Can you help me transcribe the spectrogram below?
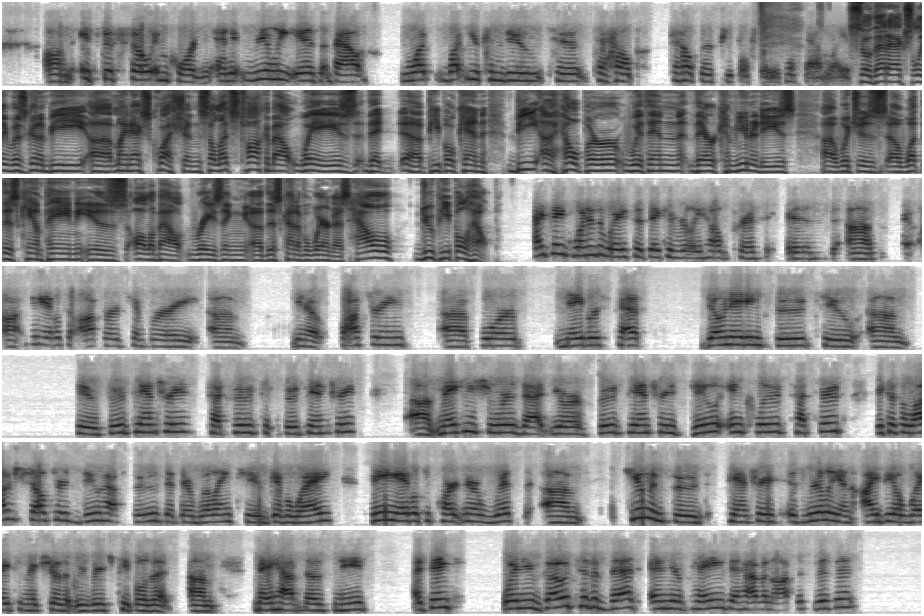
um, it's just so important, and it really is about what what you can do to to help to help those people stay with their families. So that actually was going to be uh, my next question. So let's talk about ways that uh, people can be a helper within their communities, uh, which is uh, what this campaign is all about, raising uh, this kind of awareness. How do people help? I think one of the ways that they can really help, Chris, is um, uh, being able to offer temporary, um, you know, fostering for neighbors' pets donating food to um, to food pantries, pet food food pantries, uh, making sure that your food pantries do include pet food because a lot of shelters do have food that they're willing to give away. Being able to partner with um, human food pantries is really an ideal way to make sure that we reach people that um, may have those needs. I think when you go to the vet and you're paying to have an office visit,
